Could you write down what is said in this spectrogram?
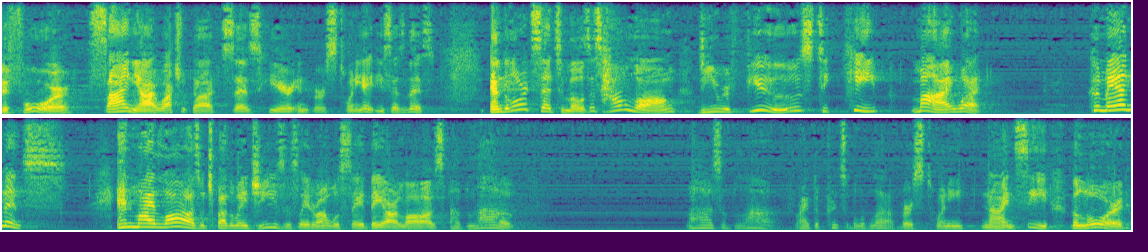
before Sinai, watch what God says here in verse 28. He says this And the Lord said to Moses, How long do you refuse to keep my what? Commandments and my laws, which, by the way, Jesus later on will say they are laws of love. Laws of love, right? The principle of love. Verse 29. See, the Lord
